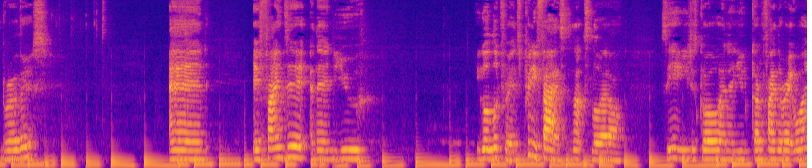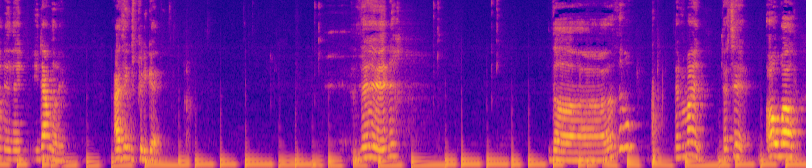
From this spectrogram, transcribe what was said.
Brothers, and it finds it, and then you you go look for it. It's pretty fast. It's not slow at all. See, you just go and then you gotta find the right one, and then you download it. I think it's pretty good. then the never mind. That's it. Oh well,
